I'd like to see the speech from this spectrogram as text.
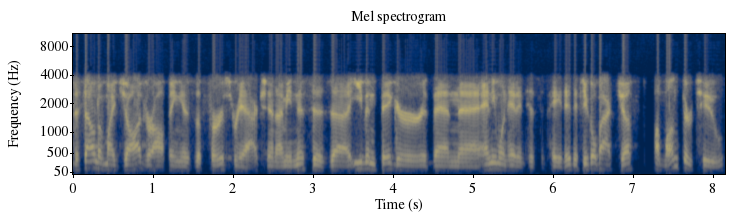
the sound of my jaw dropping is the first reaction. I mean, this is uh, even bigger than uh, anyone had anticipated. If you go back just a month or two,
